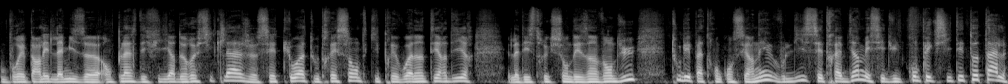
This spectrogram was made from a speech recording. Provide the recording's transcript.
On pourrait parler de la mise en place des filières de recyclage. Cette loi toute récente qui prévoit d'interdire la destruction des invendus. Tous les patrons concernés vous le disent, c'est très bien, mais c'est d'une complexité totale.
